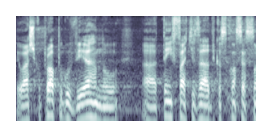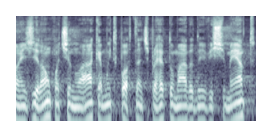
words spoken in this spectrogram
Eu acho que o próprio governo ah, tem enfatizado que as concessões irão continuar, que é muito importante para a retomada do investimento.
